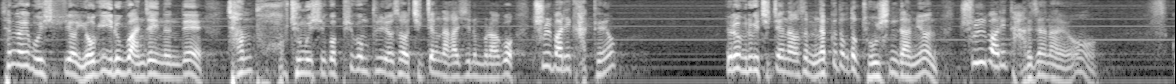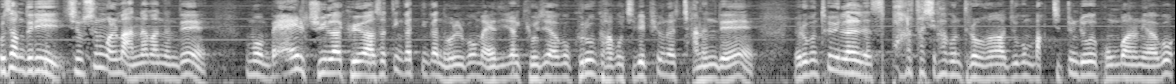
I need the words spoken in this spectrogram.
생각해 보십시오. 여기 이러고 앉아 있는데 잠 푹 주무시고 피곤 풀려서 직장 나가시는 분하고 출발이 같아요? 여러분 이렇게 직장 나가서 맨날 끄덕끄덕 좋으신다면 출발이 다르잖아요. 그 사람들이 지금 수능 얼마 안 남았는데 뭐 매일 주일날 교회 와서 띵가띵가 놀고 막 애들이랑 교제하고 그러고 가고 집에 피곤해서 자는데 여러분 토요일날 스파르타식 학원 들어가가지고 막 집중적으로 공부하는 애하고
